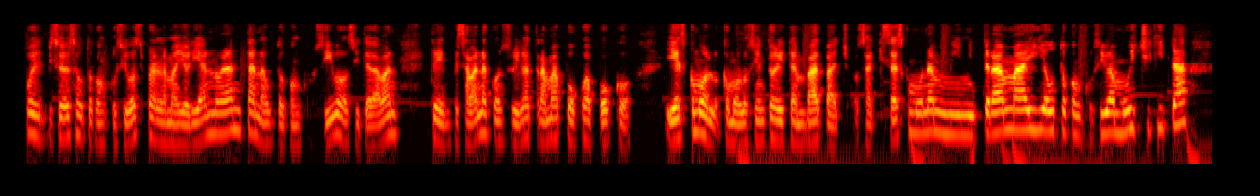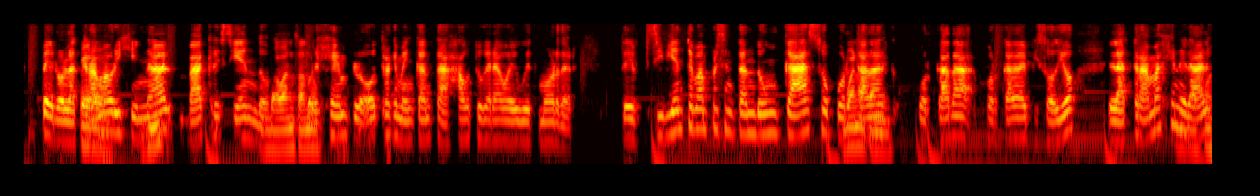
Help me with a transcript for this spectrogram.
pues, episodios autoconclusivos, pero la mayoría no eran tan autoconclusivos y te daban, te empezaban a construir la trama poco a poco. Y es como, lo- como lo siento ahorita en Bad Batch. O sea, quizás es como una mini trama ahí autoconclusiva muy chiquita, pero la Pero, trama original va creciendo. Va avanzando. Por ejemplo, otra que me encanta, How to Get Away with Murder. Te- si bien te van presentando un caso por Buena cada, también. Por cada, por cada episodio, la trama general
